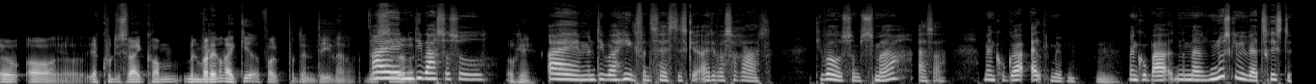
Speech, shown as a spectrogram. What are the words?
Og, og øh, jeg kunne desværre ikke komme. Men hvordan reagerede folk på den del af det? Den Ej, side af men de var så søde. Okay. Ej, men de var helt fantastiske. Ej, det var så rart. De var jo som smør, altså. Man kunne gøre alt med dem. Mm. Man kunne bare, man, nu skal vi være triste.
